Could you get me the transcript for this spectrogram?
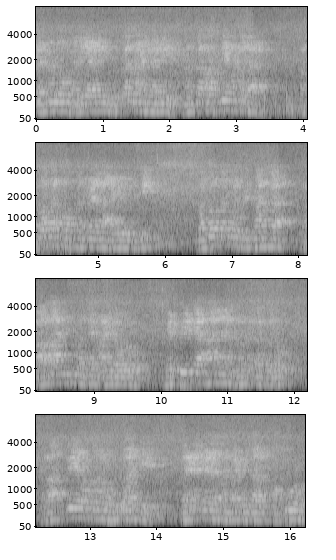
ತಮಿಳು ಮಲಯಾಳಿ, ಉತ್ತರ ನಾಡಿನಲ್ಲಿ ಅಂತಾರಾಷ್ಟ್ರೀಯ ಮಟ್ಟದ ಬಸವತತ್ವ ಸಮ್ಮೇಳನ ಆಯೋಜಿಸಿ ಬಸವತತ್ವ ಸಿದ್ಧಾಂತ ರಾರಾಜಿಸುವಂತೆ ಮಾಡಿದವರು ಹೆಪ್ಪೇಟ ಹಾಲಿನ ಗ್ರಂಥಕರ್ತರು. ರಾಷ್ಟ್ರೀಯ ಮಟ್ಟವನ್ನು ಹುಟ್ಟುಹಾಕಿ ಶರಣಮೇಳ ಸಂಘಟಿತ ಅಪೂರ್ವ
